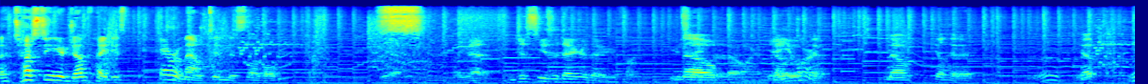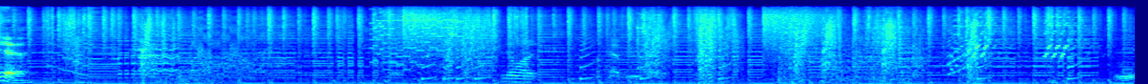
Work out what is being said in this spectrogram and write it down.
adjusting your jump height is paramount in this level. yeah, like that. Just use a dagger there. You're fine. You're No. safe. Though, aren't Yeah, No, you are. hit. No, he'll hit it. Yep. Yeah. You know what? I'm happy with that. Ooh.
